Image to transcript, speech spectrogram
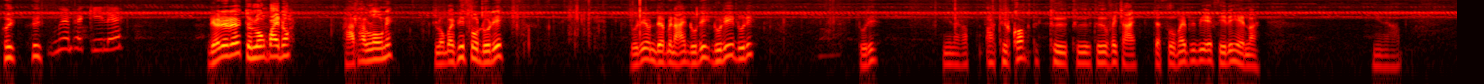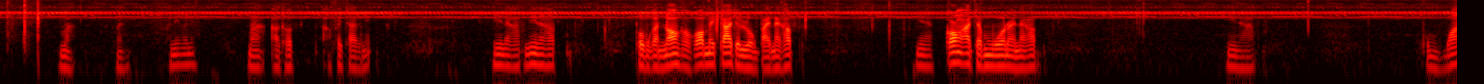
เฮ้ยเฮ้ยเหมื่อนเมื่อกี้เลยเดี๋ยวเดี๋ยวเดี๋ยวจะลงไปเนาะหาทางลงนี่ลงไปพิสูจน์ดูดิดูดิมันเดินไปไหนดูดิดูดิดูดิดูดินี่นะครับอะถือกล้องถือถือถือไฟฉายจะซูมให้พี่พีเอฟซีได้เห็นหน่อยนี่นะครับมามามานี่มานี่มาเอาทดเอาไฟฉายไปนี่นี่นะครับนี่นะครับ ผมกับน้องเขาก็ไม่กล้าจะลงไปนะครับ เนี่นะกล้องอาจจะมัวหน่อยนะครับ นี่นะครับ ผมว่า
